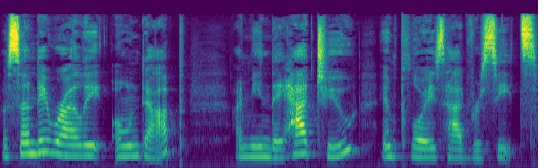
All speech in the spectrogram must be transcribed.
But Sunday Riley owned up. I mean, they had to, employees had receipts.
